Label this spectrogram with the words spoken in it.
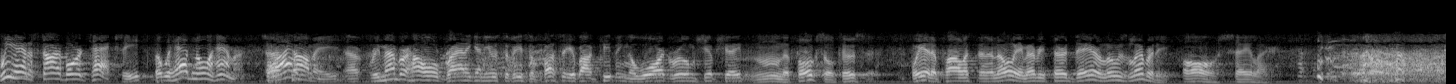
We had a starboard taxi, but we had no hammer. So Uh, I. Tommy, uh, remember how old Brannigan used to be so fussy about keeping the wardroom shipshape? mm, the forecastle, too, sir. We had to polish the linoleum every third day or lose liberty. Oh, sailor.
